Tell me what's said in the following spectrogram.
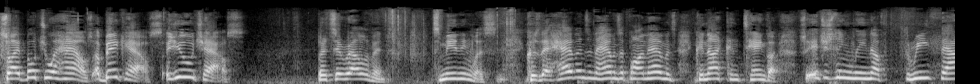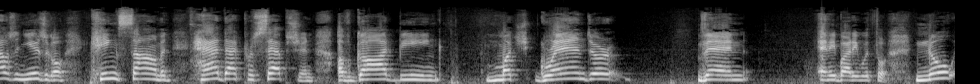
So I built you a house, a big house, a huge house. But it's irrelevant. It's meaningless. Because the heavens and the heavens upon the heavens cannot contain God. So interestingly enough, 3,000 years ago, King Solomon had that perception of God being much grander than anybody would thought. No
